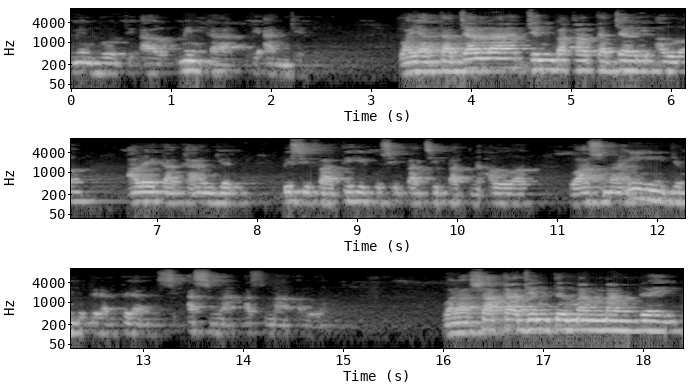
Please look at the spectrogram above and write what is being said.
minhu ti al minka ti anjeun wa yatajalla jeung bakal tajalli Allah alaika ka anjeun bi sifatihi ku sifat-sifatna Allah wa asma'ihi jeung pirang-pirang asma asma Allah. Wala syaka jeung teu mang deui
